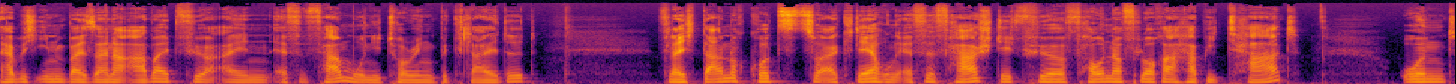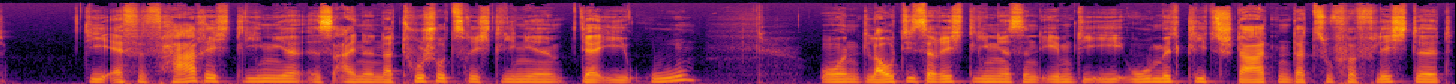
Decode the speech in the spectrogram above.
habe ich ihn bei seiner Arbeit für ein FFH-Monitoring begleitet. Vielleicht da noch kurz zur Erklärung. FFH steht für Fauna Flora Habitat und die FFH-Richtlinie ist eine Naturschutzrichtlinie der EU. Und laut dieser Richtlinie sind eben die EU-Mitgliedstaaten dazu verpflichtet,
